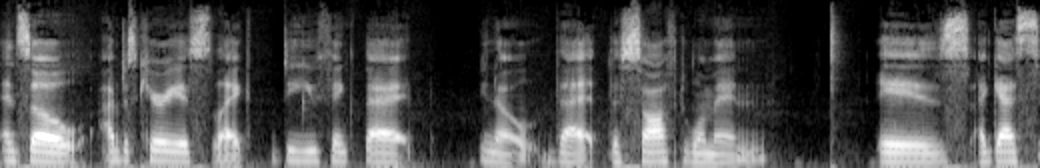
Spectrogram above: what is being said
And so I'm just curious, like, do you think that you know that the soft woman is, I guess,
